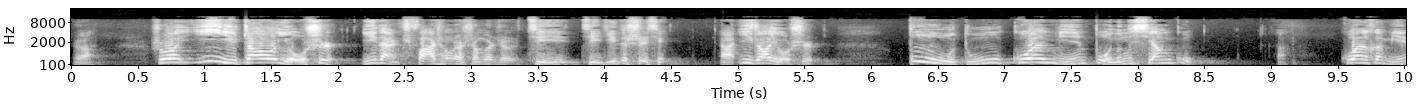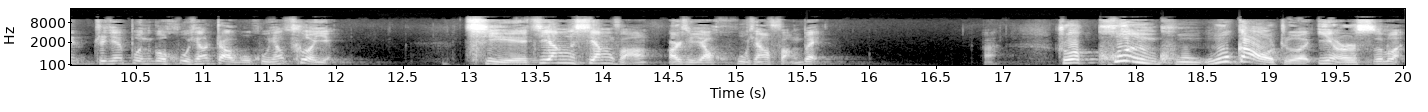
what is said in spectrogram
是吧？说一朝有事，一旦发生了什么这紧紧急的事情啊，一朝有事，不独官民不能相顾。啊官和民之间不能够互相照顾、互相策应，且将相防，而且要互相防备。说困苦无告者因而思乱，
